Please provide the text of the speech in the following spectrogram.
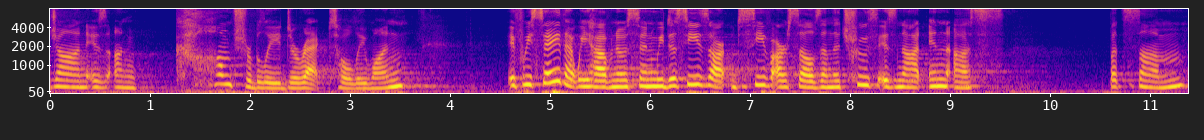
John is uncomfortably direct, Holy One. If we say that we have no sin, we deceive, our, deceive ourselves, and the truth is not in us. But some,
